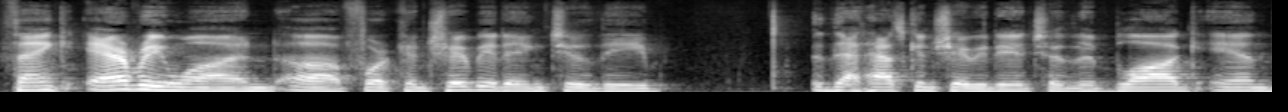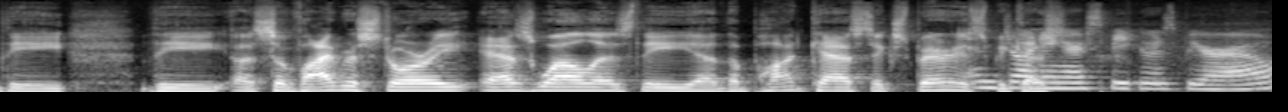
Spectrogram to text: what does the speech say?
thank everyone uh, for contributing to the that has contributed to the blog and the the uh, survivor story as well as the uh, the podcast experience and because joining our speakers bureau.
